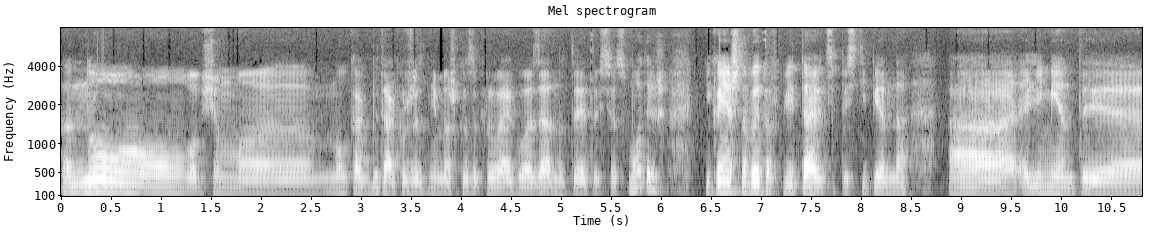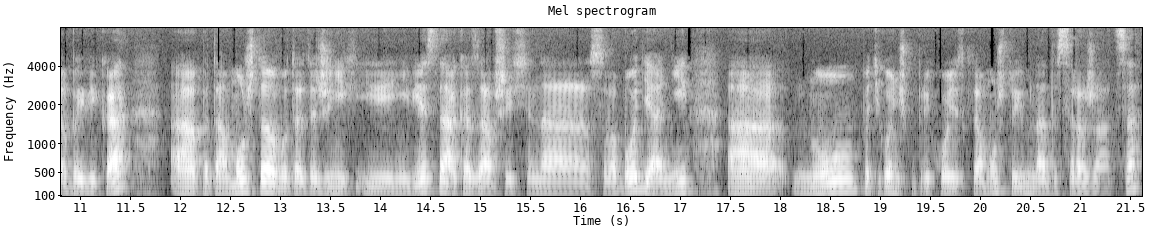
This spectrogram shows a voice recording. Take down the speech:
Ну, в общем, э, ну, как бы так уже немножко закрывая глаза, но ты это все смотришь. И, конечно, в это вплетаются постепенно а, элементы боевика, а, потому что вот этот жених и невеста, оказавшиеся на свободе, они, а, ну, потихонечку приходят к тому, что им надо сражаться,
